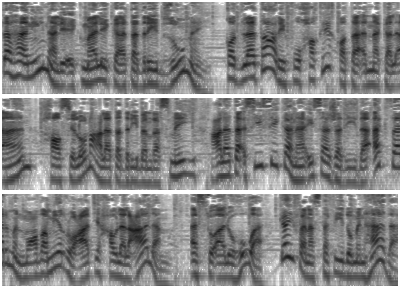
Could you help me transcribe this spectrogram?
تهانينا لإكمالك تدريب زومي. قد لا تعرف حقيقة أنك الآن حاصل على تدريب رسمي على تأسيس كنائس جديدة أكثر من معظم الرعاة حول العالم. السؤال هو كيف نستفيد من هذا؟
